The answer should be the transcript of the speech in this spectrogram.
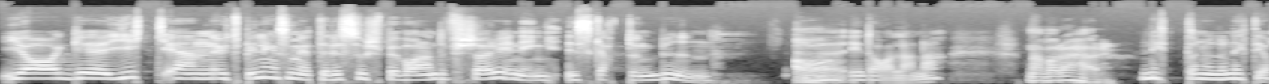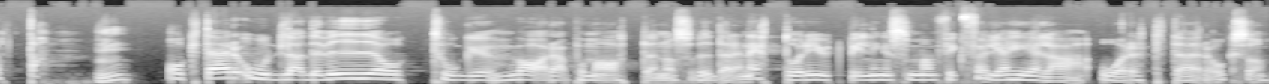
jag eh, gick en utbildning som heter resursbevarande försörjning i Skattungbyn Ja. eh, i Dalarna När var det här? 1998. Mm. Och där odlade vi och tog vara på maten och så vidare. En ettårig utbildning som man fick följa hela året där också.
